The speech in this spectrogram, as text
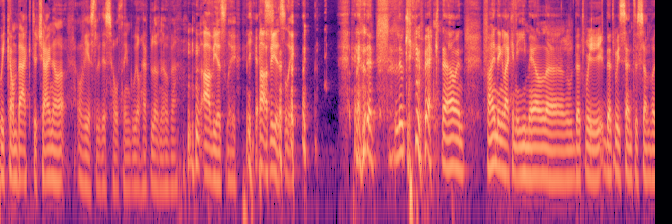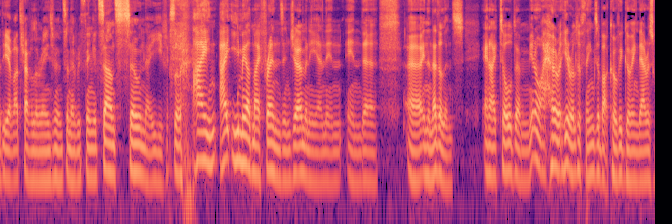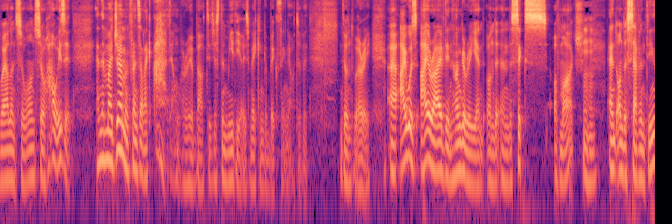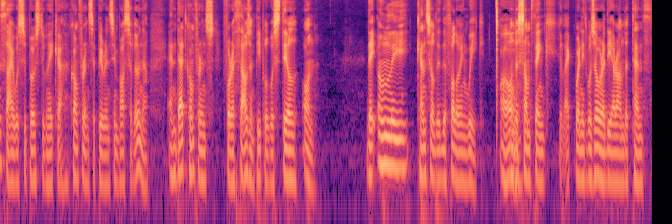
we come back to China, obviously this whole thing will have blown over. Obviously. Obviously. and then looking back now and finding like an email uh, that we that we sent to somebody about travel arrangements and everything it sounds so naive So- i i emailed my friends in germany and in in the uh, in the netherlands and I told them, you know, I hear, hear a lot of things about COVID going there as well and so on. So how is it? And then my German friends are like, ah, don't worry about it. Just the media is making a big thing out of it. Don't worry. Uh, I was I arrived in Hungary and on the on the sixth of March, and on the seventeenth I was supposed to make a conference appearance in Barcelona, and that conference for a thousand people was still on. They only cancelled it the following week Oh. on the something like when it was already around the tenth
